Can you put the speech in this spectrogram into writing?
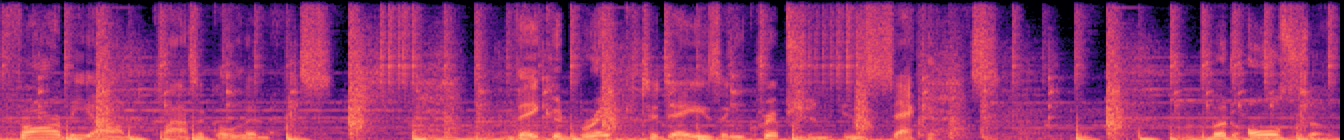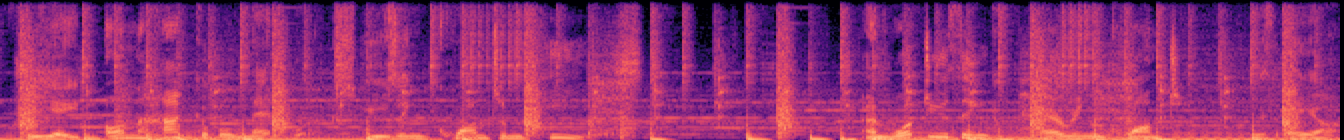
Far beyond classical limits. They could break today's encryption in seconds, but also create unhackable networks using quantum keys. And what do you think pairing quantum with AI?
